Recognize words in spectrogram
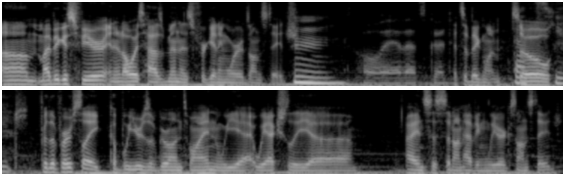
Um, my biggest fear, and it always has been, is forgetting words on stage. Mm, Oh yeah, that's good. It's a big one. that's so huge. for the first like couple years of Grow and Twine, we uh, we actually uh, I insisted on having lyrics on stage.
